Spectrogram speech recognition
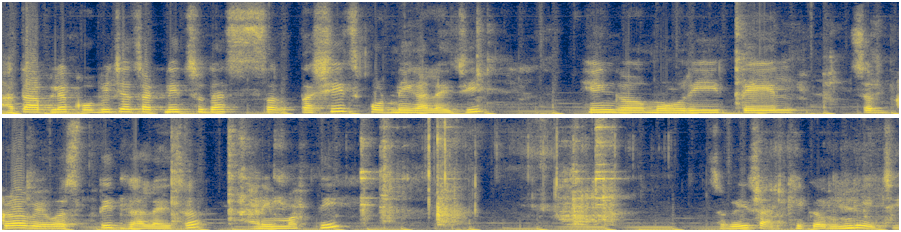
आता आपल्या कोबीच्या चटणीत सुद्धा स तशीच फोडणी घालायची हिंग मोहरी तेल सगळं व्यवस्थित घालायचं आणि मग ती सगळी सारखी करून घ्यायची.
